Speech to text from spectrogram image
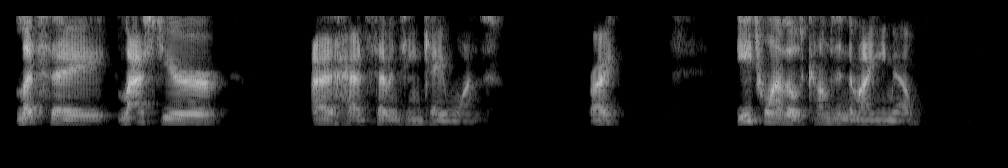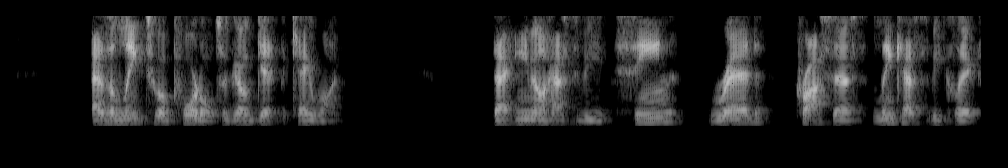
Let's say last year i had 17 K1s right? Each one of those comes into my email as a link to a portal to go get the K1. That email has to be seen, read, processed, link has to be clicked,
